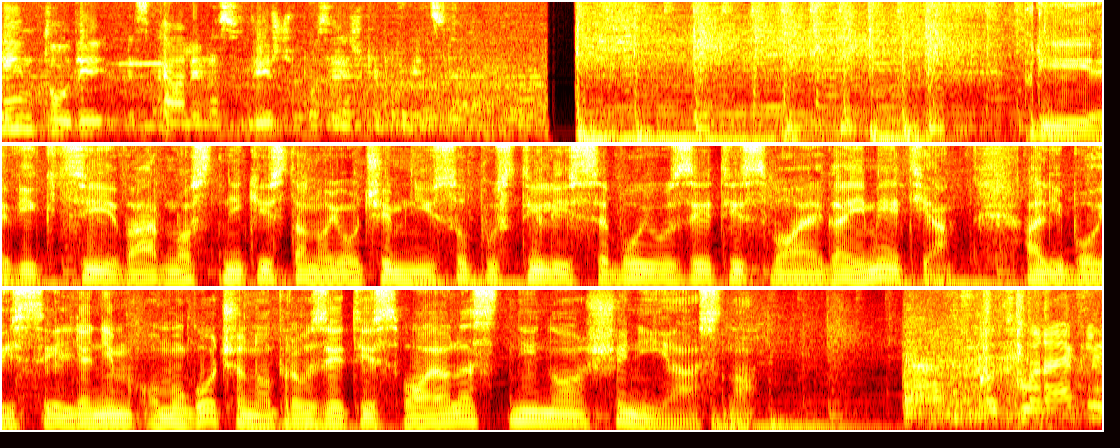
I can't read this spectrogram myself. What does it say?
in tudi iskali na sodišču posebejške pravice. Pri evikciji varnostniki stanojočim niso pustili seboj vzeti svojega imetja. Ali bo izseljenim omogočeno prevzeti svojo lastnino, še ni jasno. Kot smo rekli,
